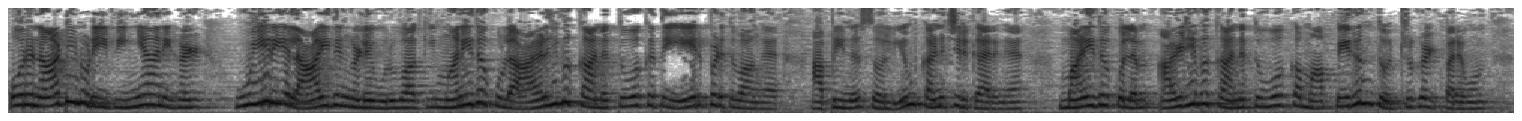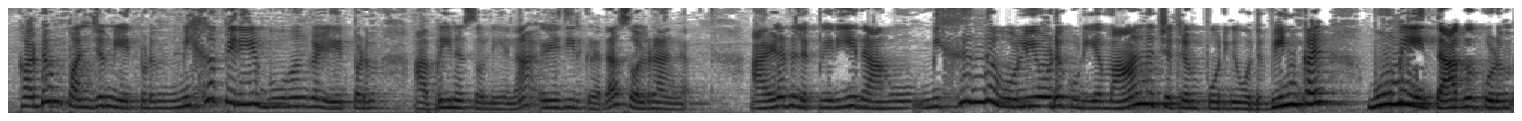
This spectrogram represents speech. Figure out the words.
ஒரு நாட்டினுடைய விஞ்ஞானிகள் உயிரியல் ஆயுதங்களை உருவாக்கி மனித குல அழிவுக்கான துவக்கத்தை ஏற்படுத்துவாங்க அப்படின்னு சொல்லியும் கணிச்சிருக்காருங்க. மனித குலம் அழிவுக்கான துவக்கமா பெருந்தொற்றுகள் பரவும் கடும் பஞ்சம் ஏற்படும் மிகப்பெரிய பூகங்கள் ஏற்படும் அப்படின்னு சொல்லி தான் எழுதியிருக்கிறதா சொல்றாங்க. அளவுல பெரியதாகவும் மிகுந்த ஒளியோட கூடிய வால் நட்சத்திரம் போடிய ஒரு விண்கல் பூமியை தாக்கக்கூடும்.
